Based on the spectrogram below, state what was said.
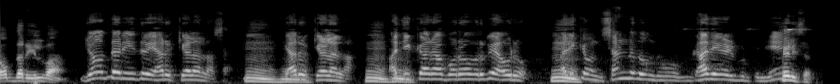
ಜವಾಬ್ದಾರಿ ಇಲ್ವಾ? ಜವಾಬ್ದಾರಿ ಇದ್ರೆ ಯಾರು ಕೇಳಲ್ಲ ಸರ್. ಯಾರು ಕೇಳಲ್ಲ. ಅಧಿಕಾರ ಬರೋವರೆಗೂ ಅವರು. ಅದಕ್ಕೆ ಒಂದು ಸಣ್ಣದೊಂದು ಗಾದೆ ಹೇಳ್ಬಿಡ್ತೀನಿ. ಹೇಳಿ ಸರ್.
